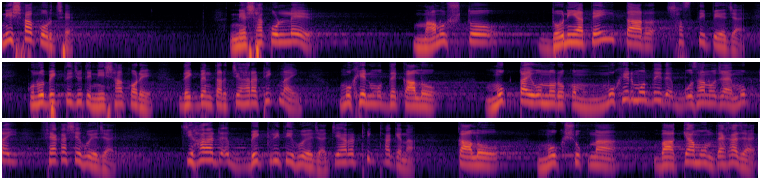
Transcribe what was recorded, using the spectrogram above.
নেশা করছে। নেশা করলে মানুষ তো দুনিয়াতেই তার শাস্তি পেয়ে যায়। কোনো ব্যক্তি যদি নেশা করে, দেখবেন তার চেহারা ঠিক নাই, মুখের মধ্যে কালো মুখটাই অন্যরকম, মুখের মধ্যেই বোঝানো যায়, মুখটাই ফ্যাকাশে হয়ে যায়, চেহারা বিকৃতি হয়ে যায়, চেহারা ঠিক থাকে না, কালো, মুখ শুকনা বা কেমন দেখা যায়,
